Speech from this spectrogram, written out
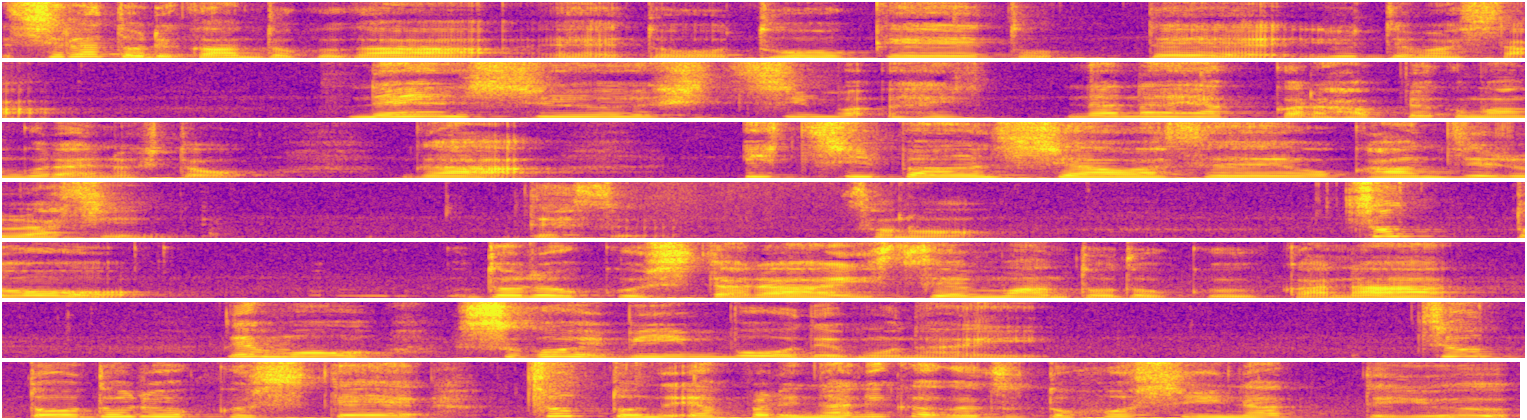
白鳥監督が、えーと、統計取って言ってました。年収万700から800万ぐらいの人が一番幸せを感じるらしいんですそのちょっと努力したら1000万届くかなでもすごい貧乏でもないちょっと努力してちょっとやっぱり何かがずっと欲しいなっていう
